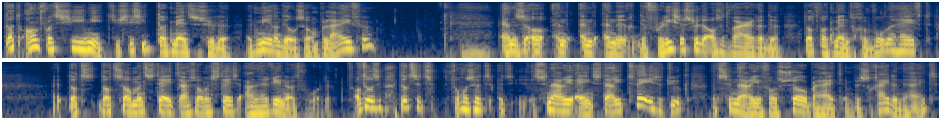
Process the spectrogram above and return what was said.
dat antwoord zie je niet. Dus je ziet dat mensen zullen, het merendeel zal blijven... En, zo, en, en, en de, de verliezers zullen als het ware de, dat wat men gewonnen heeft dat, dat zal men steeds, daar zal men steeds aan herinnerd worden. Althans, dat is het, volgens het, het scenario 1. Scenario 2 is natuurlijk het scenario van soberheid en bescheidenheid.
